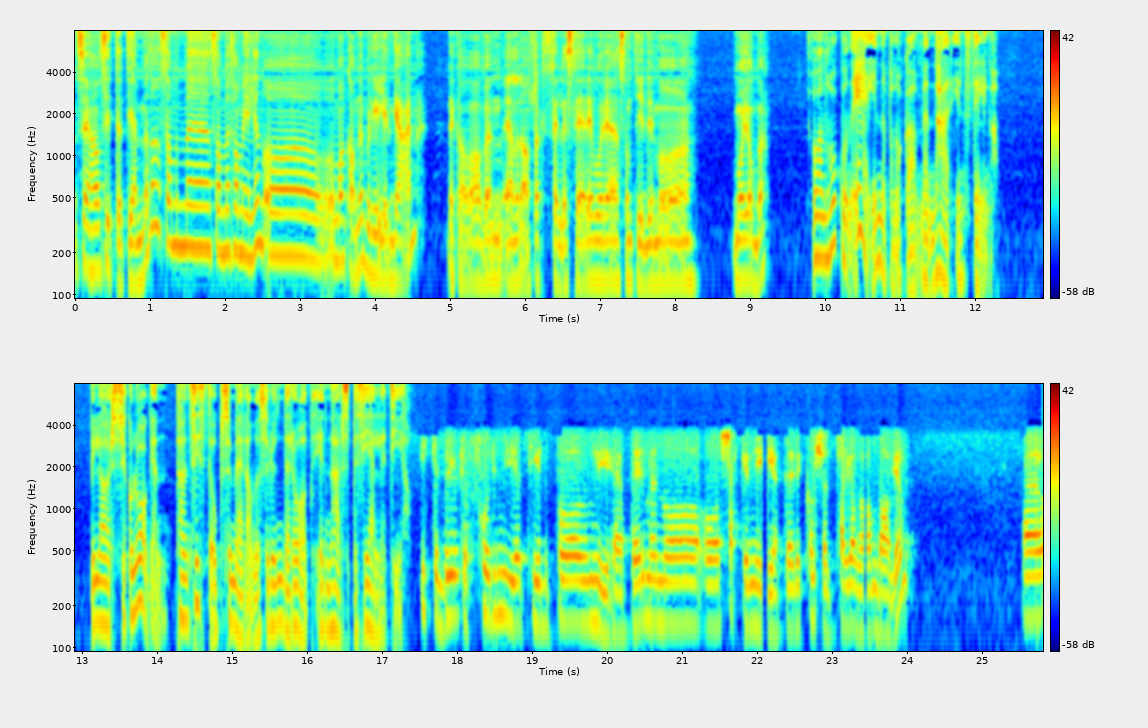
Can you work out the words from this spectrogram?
Så jeg har sittet hjemme da, sammen med, sammen med familien, og, og, man kan jo bli litt gæren. Det kan være av en, en eller annen slags fellesferie hvor jeg samtidig må, må jobbe. Og han Håkon er inne på noe med denne innstillinga. Vi lar psykologen ta en siste oppsummerende runde råd i denne spesielle tida. Ikke bruke for mye tid på nyheter, men å, å sjekke nyheter kanskje et par ganger om dagen. Uh,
